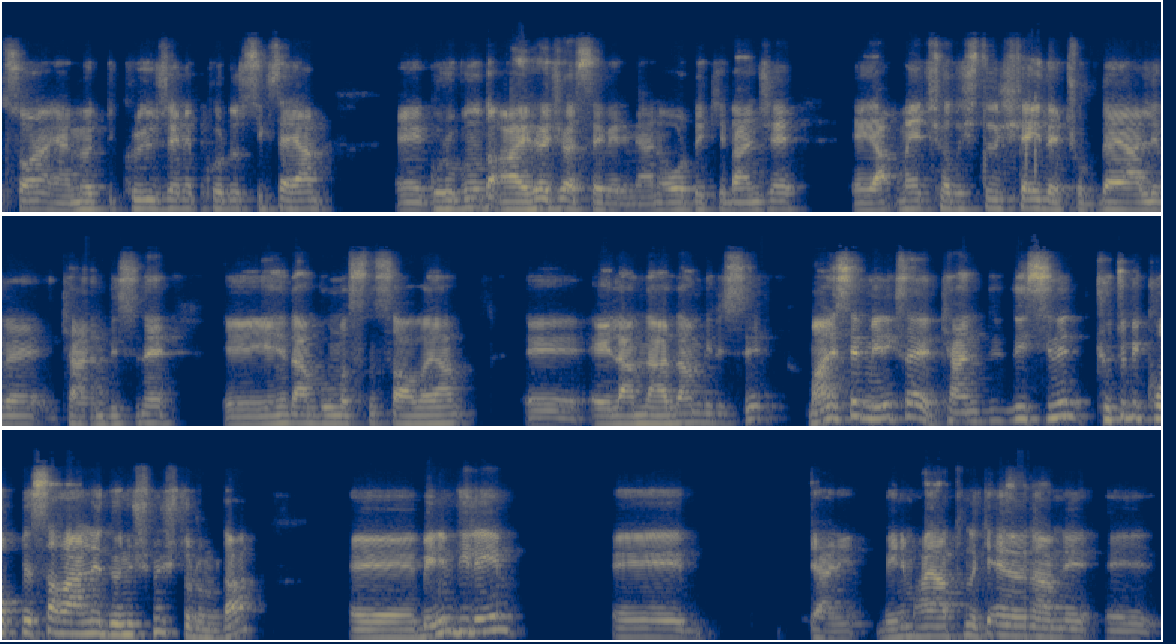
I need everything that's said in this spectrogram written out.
sonra yani Mötley Crüe üzerine kurduğu Six AM e, grubunu da ayrıca severim. Yani oradaki bence e, yapmaya çalıştığı şey de çok değerli ve kendisine e, yeniden bulmasını sağlayan e, eylemlerden birisi. Maalesef Melix evet kendisinin kötü bir kopyası haline dönüşmüş durumda. E, benim dileğim e, yani benim hayatımdaki en önemli e,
